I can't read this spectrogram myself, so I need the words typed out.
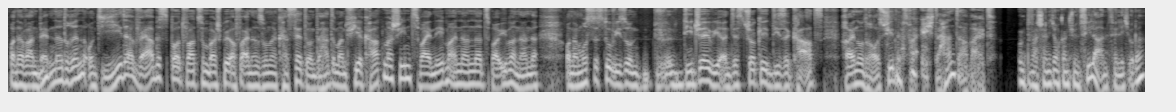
und da waren Bänder drin und jeder Werbespot war zum Beispiel auf einer so einer Kassette und da hatte man vier Kartmaschinen, zwei nebeneinander, zwei übereinander und dann musstest du wie so ein DJ, wie ein Discjockey, diese Cards rein und rausschieben. Das war echte Handarbeit. Und wahrscheinlich auch ganz schön fehleranfällig, oder?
